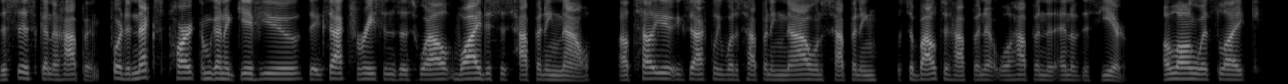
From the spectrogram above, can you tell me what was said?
This is going to happen. For the next part, I'm going to give you the exact reasons as well why this is happening now. I'll tell you exactly what is happening now, what's happening, what's about to happen, it will happen at the end of this year, along with like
